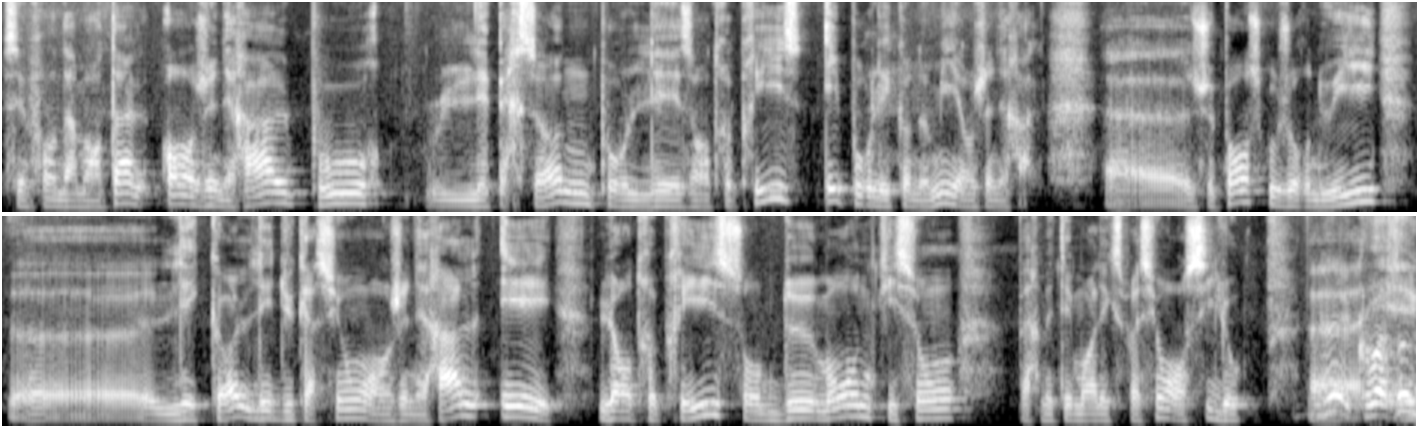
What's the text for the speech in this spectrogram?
c'est fondamental en général pour les personnes, pour les entreprises et pour l'économie en général. Euh, je pense qu'aujourd'hui, euh, l'école, l'éducation en général et l'entreprise sont deux mondes qui sont permettez-moi l'expression, en silo. Euh, cloisonné,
